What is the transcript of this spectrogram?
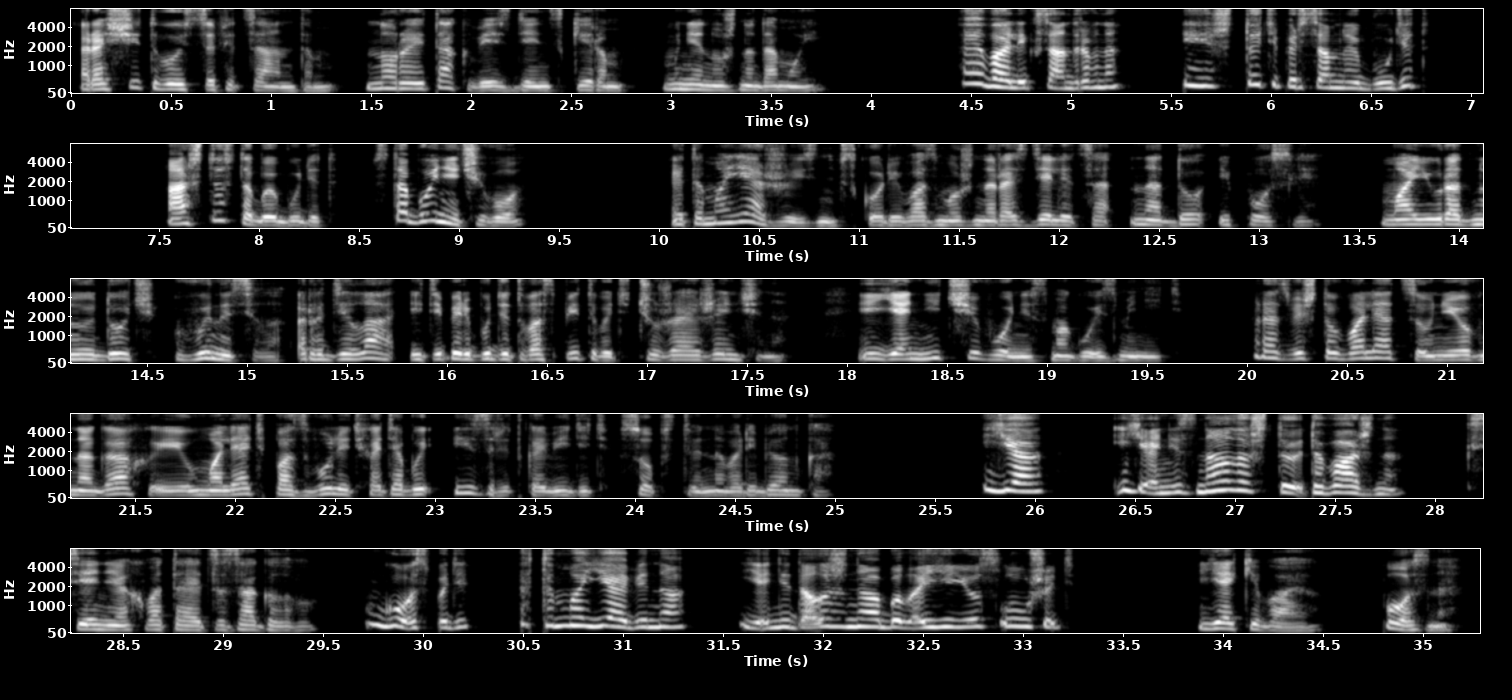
Рассчитываюсь с официантом. Нора и так весь день с Киром. Мне нужно домой. «Эва Александровна, и что теперь со мной будет?» А что с тобой будет? С тобой ничего. Это моя жизнь вскоре, возможно, разделится на «до» и «после». Мою родную дочь выносила, родила и теперь будет воспитывать чужая женщина. И я ничего не смогу изменить. Разве что валяться у нее в ногах и умолять позволить хотя бы изредка видеть собственного ребенка. «Я... я не знала, что это важно!» Ксения хватается за голову. «Господи, это моя вина! Я не должна была ее слушать!» Я киваю. Поздно.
